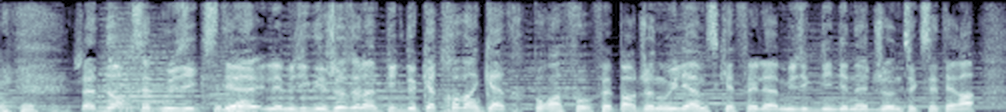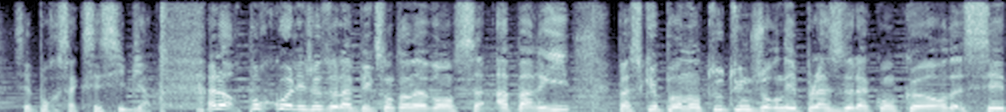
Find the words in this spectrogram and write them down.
J'adore cette musique. C'était la musique des Jeux Olympiques de 84, pour info, fait par John Williams qui a fait la musique d'Indiana Jones, etc. C'est pour ça que c'est si bien. Alors, pourquoi les Jeux Olympiques sont en avance à Paris? Parce que pendant toute une journée, place de la Concorde, c'est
